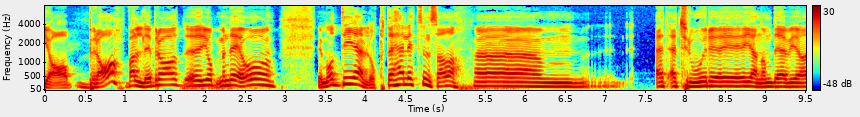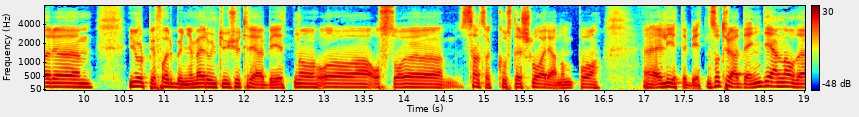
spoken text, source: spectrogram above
ja, bra. Veldig bra eh, jobb. Men det er jo Vi må dele opp det her litt, syns jeg, da. Uh, jeg, jeg tror gjennom det vi har hjulpet forbundet med rundt U23-biten, og, og også selvsagt hvordan det slår gjennom på elitebiten, så tror jeg den delen av det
